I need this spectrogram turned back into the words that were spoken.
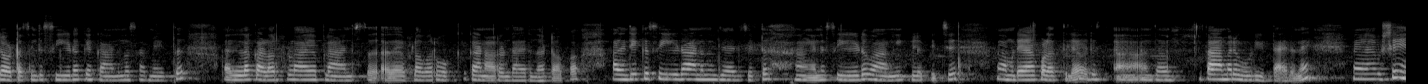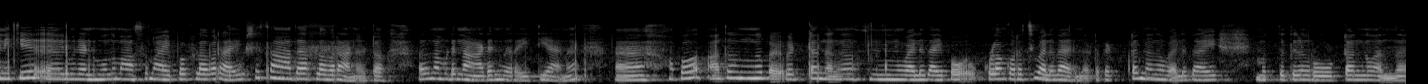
ലോട്ടസിന്റെ സീഡൊക്കെ കാണുന്ന സമയത്ത് നല്ല കളർഫുള്ളായ പ്ലാന്റ്സ് അതായത് ഫ്ലവറും ഒക്കെ കാണാറുണ്ടായിരുന്നു കേട്ടോ. അപ്പോൾ അതിന്റെയൊക്കെ സീഡാണെന്ന് വിചാരിച്ചിട്ട് അങ്ങനെ സീഡ് വാങ്ങി കിളിപ്പിച്ച് നമ്മുടെ ആ കുളത്തിൽ ഒരു എന്താ താമര കൂടി ഇട്ടായിരുന്നേ. പക്ഷേ എനിക്ക് ഒരു രണ്ട് മൂന്ന് മാസമായപ്പോൾ ഫ്ലവറായി പക്ഷേ സാധാ ഫ്ലവറാണ് കേട്ടോ. അത് നമ്മുടെ നാടൻ വെറൈറ്റിയാണ് അപ്പോൾ അതങ്ങ് പെട്ടെന്നങ്ങ് വലുതായി. ഇപ്പോൾ കുളം കുറച്ച് വലുതായിരുന്നു കേട്ടോ. പെട്ടെന്നങ്ങ് വലുതായി. മൊത്തത്തിൽ റൂട്ടങ്ങ് വന്ന്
